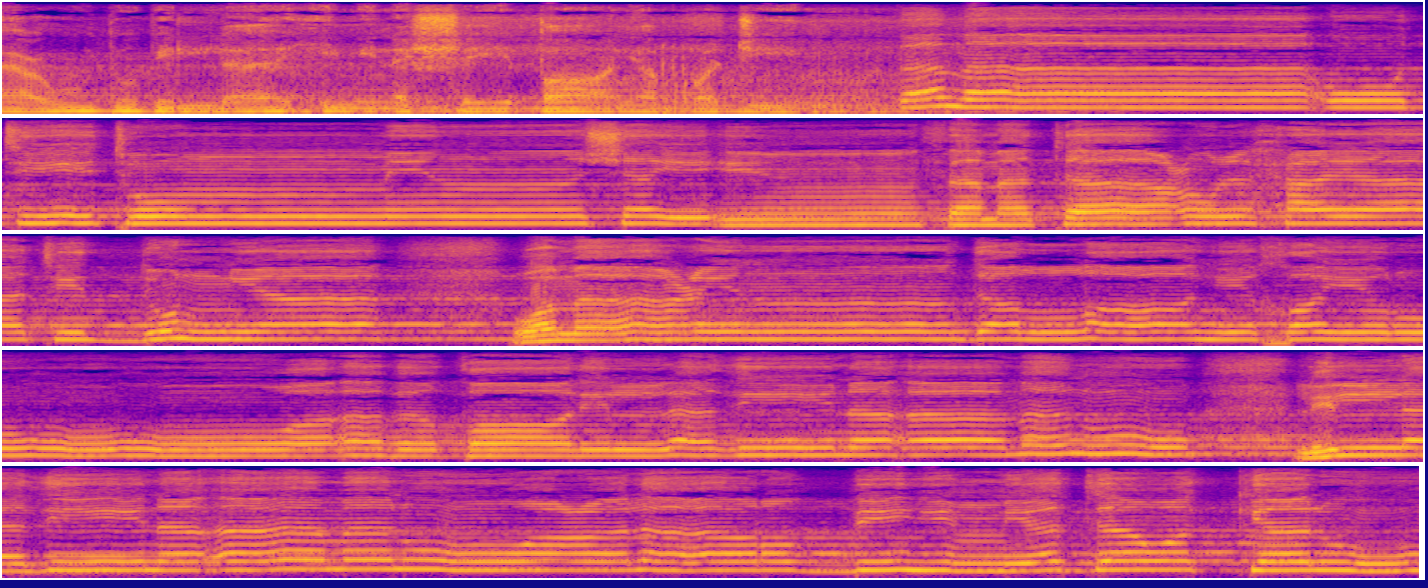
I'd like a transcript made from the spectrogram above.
أعوذ بالله من الشيطان الرجيم. فما أوتيتم من شيء فمتاع الحياة الدنيا وما عند الله خير وأبقى للذين آمنوا للذين آمنوا وعلى ربهم يتوكلون.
